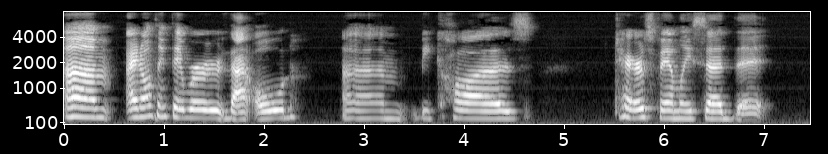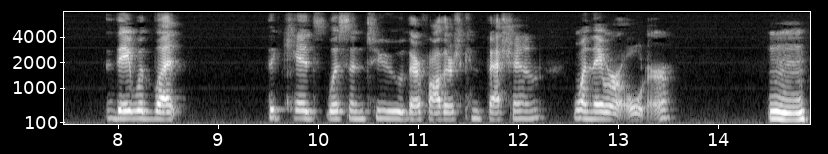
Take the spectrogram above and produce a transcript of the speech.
Um, I don't think they were that old. Um, because Tara's family said that they would let the kids listen to their father's confession when they were older. Mm.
